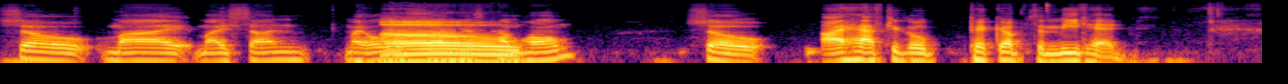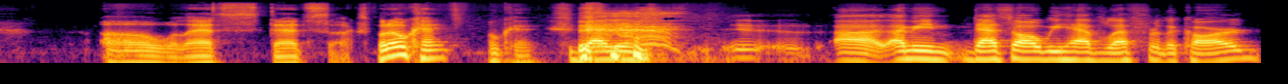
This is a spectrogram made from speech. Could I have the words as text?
So my my son, my oldest son, has come Oh. home. So I have to go pick up the meathead. Oh well, that's that sucks. But okay, okay. That is, uh, I mean, that's all we have left for the card.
